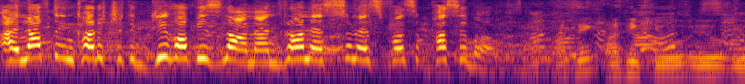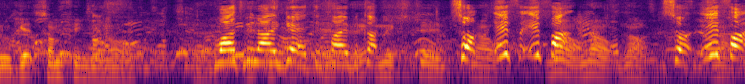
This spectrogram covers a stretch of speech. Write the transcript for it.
I love to encourage you to give up Islam and run as soon as possible. I think I think you you, you get something, you know. uh, What will I get if I become? in exchange. So No. if if no, I no, no. so if no. I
